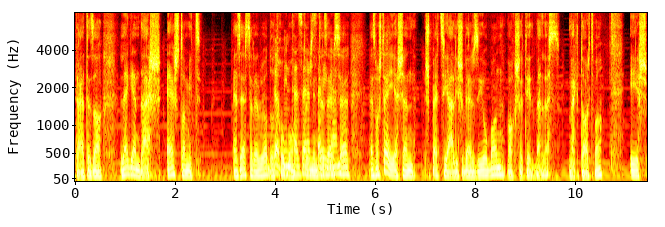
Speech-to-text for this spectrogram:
Tehát ez a legendás est, amit ezerszer előadott több Hobó, mint ezerszer, több mint ezerszer. Igen. Ez most teljesen speciális verzióban, vaksötétben lesz megtartva, és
